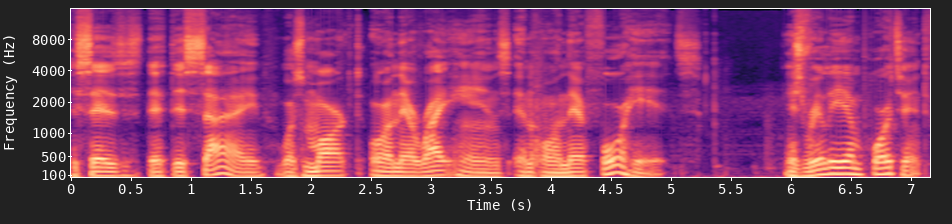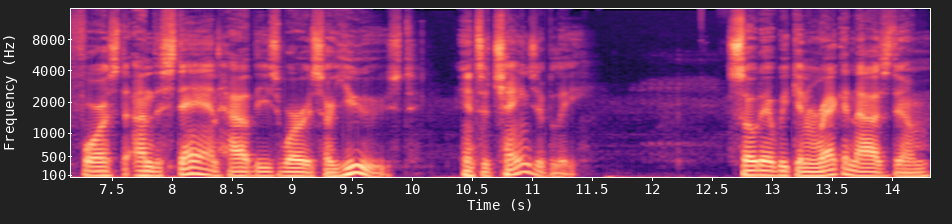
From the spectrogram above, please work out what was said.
It says that this sign was marked on their right hands and on their foreheads. It's really important for us to understand how these words are used interchangeably so that we can recognize them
